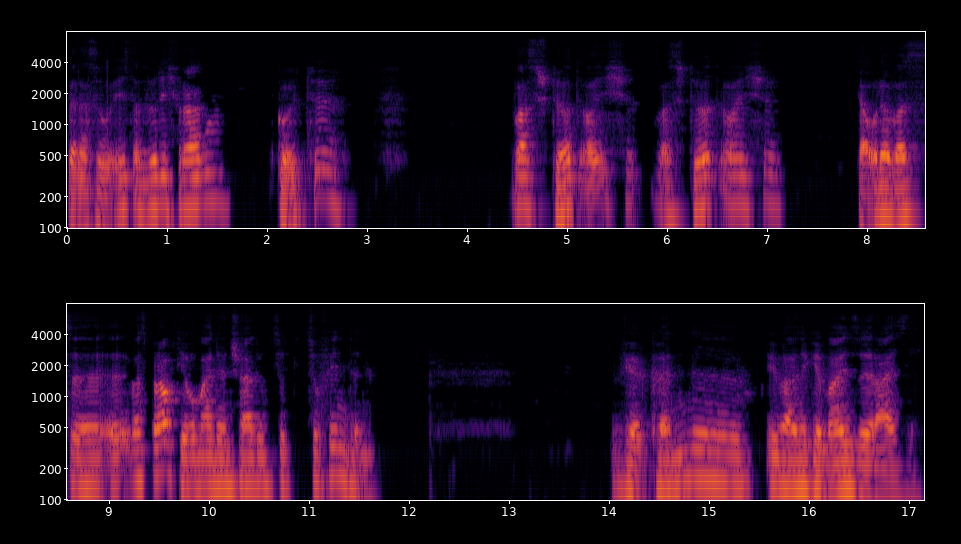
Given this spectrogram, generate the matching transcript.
Wenn das so ist, dann würde ich fragen, gut, was stört euch? Was stört euch? Ja, oder was, äh, was braucht ihr, um eine Entscheidung zu, zu finden? Wir können äh, über eine Gemeindereise äh,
